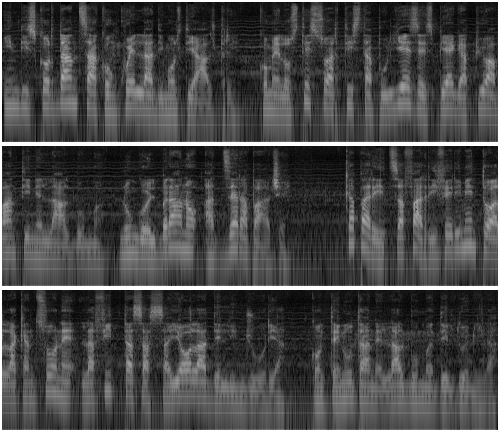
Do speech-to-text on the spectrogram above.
in discordanza con quella di molti altri, come lo stesso artista pugliese spiega più avanti nell'album, lungo il brano A Zera Pace. Caparezza fa riferimento alla canzone La fitta sassaiola dell'ingiuria, contenuta nell'album del 2000.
